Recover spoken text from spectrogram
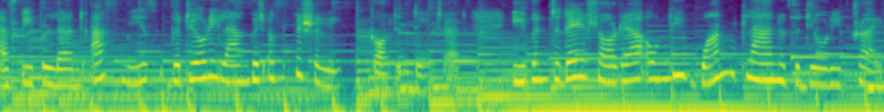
As people learned Assamese, the Deori language officially got endangered. Even today, Shaurya, only one clan of the Deori tribe,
